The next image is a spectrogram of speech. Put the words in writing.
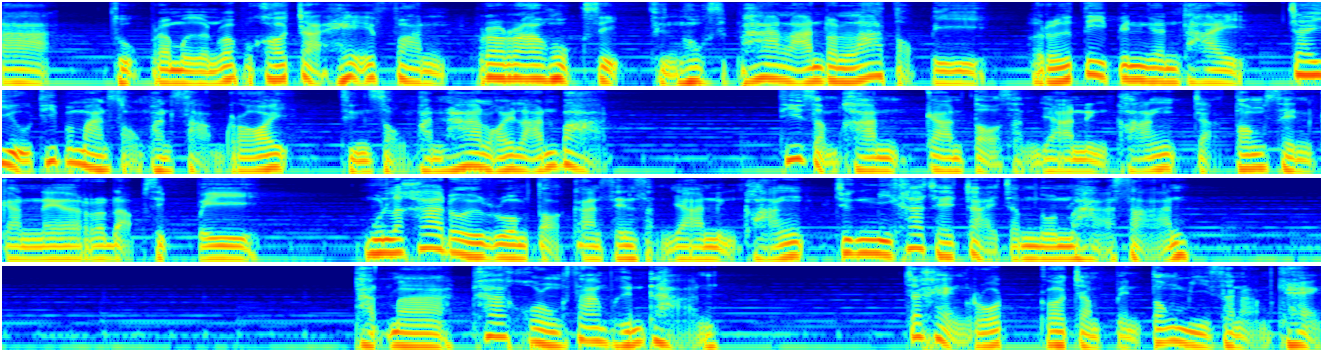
ตาร์ ถูกประเมินว่าพวกเขาจ่ายให้ F1 ราวๆ60 ถึง 65 ล้านดอลลาร์ต่อปี หรือตีเป็นเงินไทยจะอยู่ที่ประมาณ 2,300 ถึง 2,500 ล้านบาท ที่สำคัญการต่อสัญญาหนึ่งครั้งจะต้องเซ็นกันในระดับ 10 ปี มูลค่าโดยรวมต่อการเซ็นสัญญาหนึ่งครั้ง จึงมีค่าใช้จ่ายจำนวนมหาศาล ถัดมาค่าโครงสร้างพื้นฐาน จะแข่งรถก็จำเป็นต้องมีสนามแข่ง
